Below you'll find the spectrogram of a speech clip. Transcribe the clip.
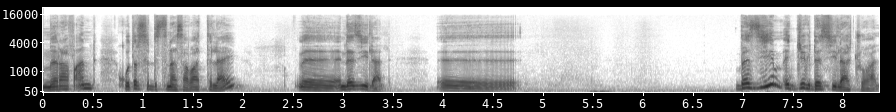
ምዕራፍ አንድ ቁጥር ስድስትና ሰባት ላይ እንደዚህ ይላል። በዚህም እጅግ ደስ ይላችኋል።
